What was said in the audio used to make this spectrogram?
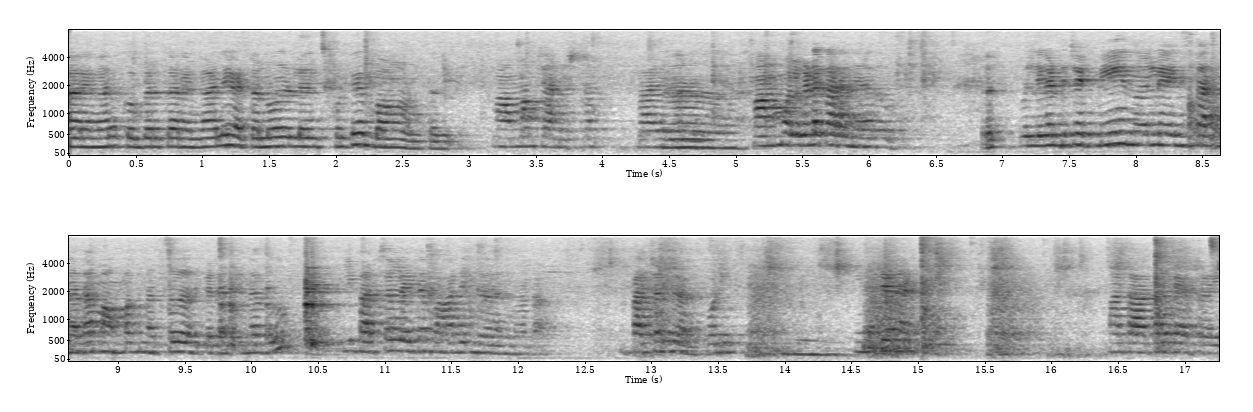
కారం కానీ కొబ్బరికారం కానీ అట్లా నూనెలో వేయించుకుంటే బాగుంటుంది. మా అమ్మకి చాలా ఇష్టం. బాగా. మా అమ్మ ఉల్లిగడ్డ కారం తినదు. ఉల్లిగడ్డ చట్నీ నూనెలో వేయిస్తాను కదా మా అమ్మకి నచ్చదు అది పెద్ద తినదు. ఈ పచ్చళ్ళు అయితే బాగా తింటుంది అనమాట పచ్చళ్ళు కాదు పొడి. ఇంతేనండి. మా కాకరకాయ ఫ్రై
